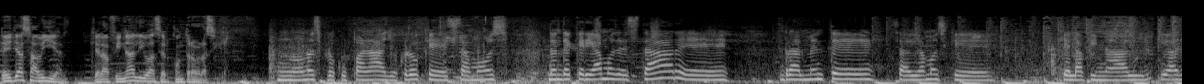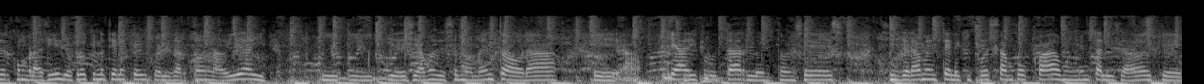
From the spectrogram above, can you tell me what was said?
ellas sabían que la final iba a ser contra Brasil. No nos preocupa nada, yo creo que estamos donde queríamos estar. eh, realmente sabíamos que, que la final iba a ser con Brasil. Yo creo que uno tiene que visualizar todo en la vida y, y, decíamos de ese momento, ahora eh, a- disfrutarlo. Entonces, sinceramente, el equipo está enfocado, muy mentalizado de que,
